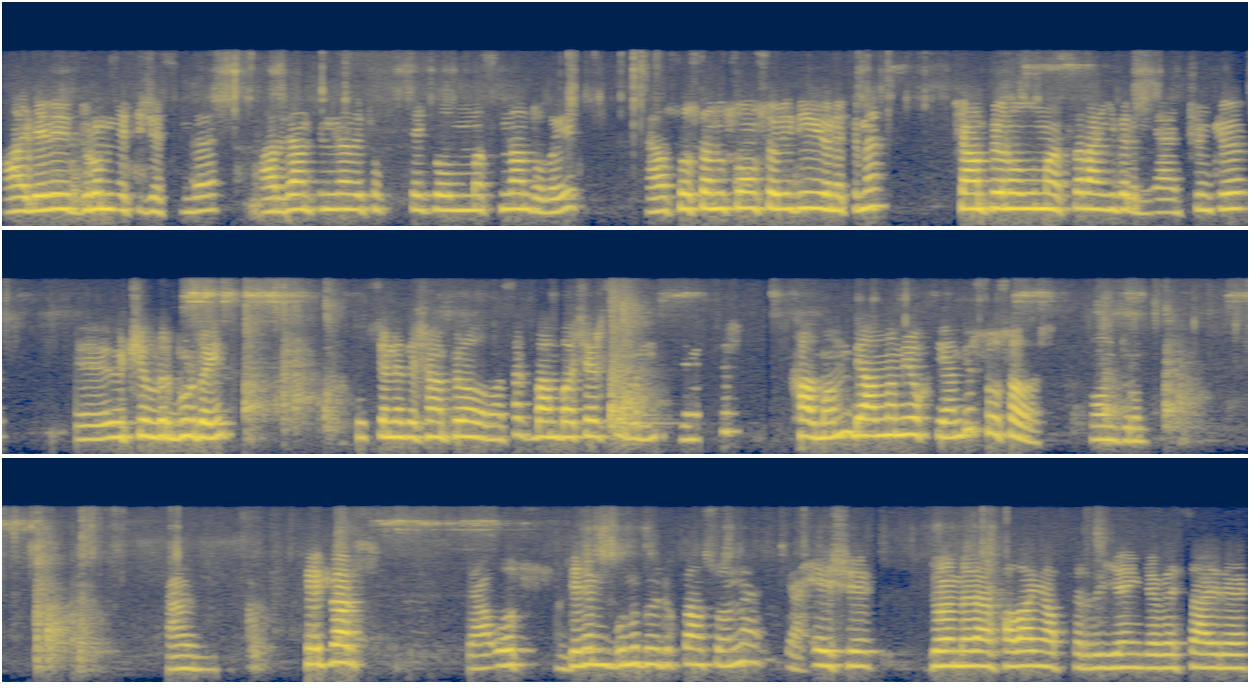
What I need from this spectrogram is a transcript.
ailevi durum neticesinde Arjantin'den de çok istekli olunmasından dolayı yani Sosa'nın son söylediği yönetime şampiyon olunmazsa ben giderim. Yani çünkü 3 e, yıldır buradayım. Bu sene de şampiyon olamazsak ben başarısızım demektir kalmamın bir anlamı yok diyen bir Sosa var son durum. Yani tekrar ya o benim bunu duyduktan sonra ya eşi dövmeler falan yaptırdı yenge vesaire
